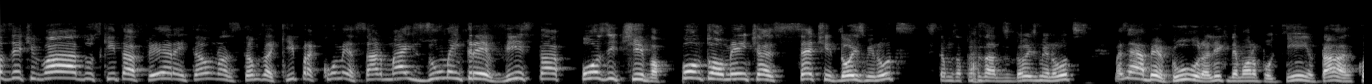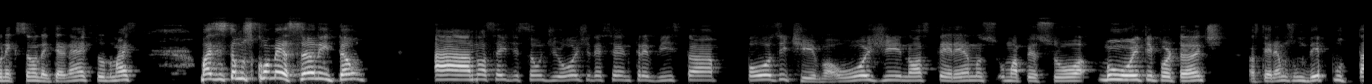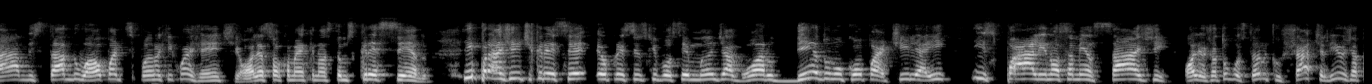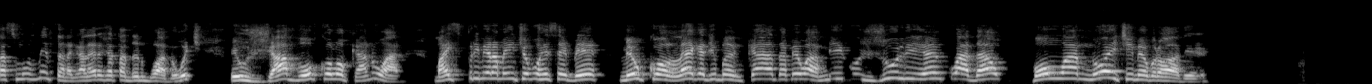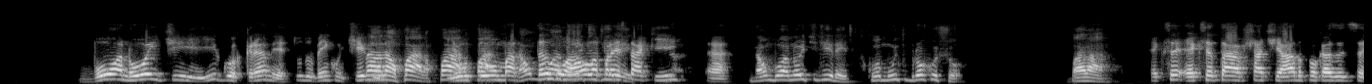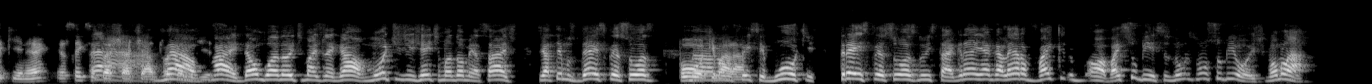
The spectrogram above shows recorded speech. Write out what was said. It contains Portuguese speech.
Positivados! Quinta-feira, então, nós estamos aqui para começar mais uma entrevista positiva, pontualmente às 7 e 2 minutos. Estamos atrasados dois minutos, mas é a abertura ali que demora um pouquinho, tá? Conexão da internet e tudo mais. Mas estamos começando, então, a nossa edição de hoje dessa entrevista positiva. Hoje nós teremos uma pessoa muito importante nós teremos um deputado estadual participando aqui com a gente. Olha só como é que nós estamos crescendo. E para a gente crescer, eu preciso que você mande agora o dedo no compartilha aí espalhe nossa mensagem. Olha, eu já estou gostando que o chat ali já está se movimentando. A galera já está dando boa noite. Eu já vou colocar no ar. Mas, primeiramente, eu vou receber meu colega de bancada, meu amigo Julian Quadal. Boa noite, meu brother. Boa noite, Igor Kramer. Tudo bem contigo? Não, não, para, para. Eu estou matando um aula para estar aqui. É. Dá um boa noite direito. Ficou muito brocochô. Vai lá. É que, você, é que você tá chateado por causa disso aqui, né? Eu sei que você tá ah, tá chateado por não, causa disso. Vai, dá uma boa noite mais legal. Um monte de gente mandou mensagem. Já temos 10 pessoas Pô, na, no Facebook, três pessoas no Instagram e a galera vai, ó, vai subir. Esses números vão subir hoje. Vamos lá.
